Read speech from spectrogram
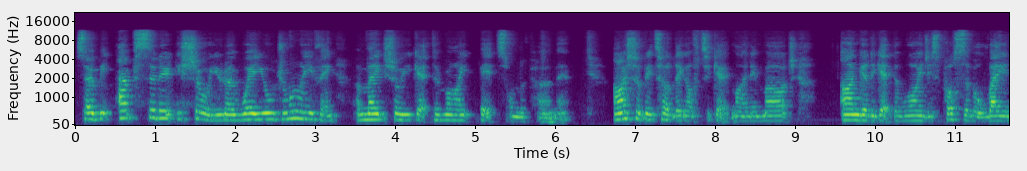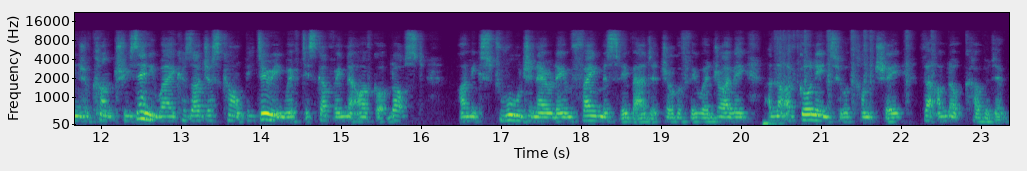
So be absolutely sure you know where you're driving and make sure you get the right bits on the permit. I shall be toddling off to get mine in March. I'm going to get the widest possible range of countries anyway, because I just can't be doing with discovering that I've got lost. I'm extraordinarily and famously bad at geography when driving, and that I've gone into a country that I'm not covered in.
